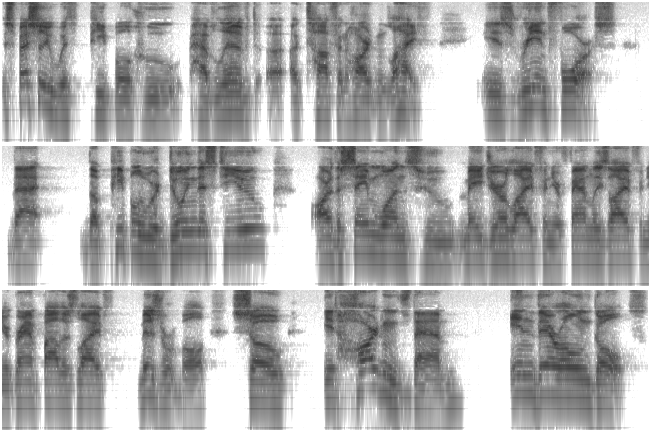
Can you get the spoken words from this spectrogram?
especially with people who have lived a, a tough and hardened life, is reinforce that the people who are doing this to you are the same ones who made your life and your family's life and your grandfather's life miserable. So it hardens them in their own goals.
